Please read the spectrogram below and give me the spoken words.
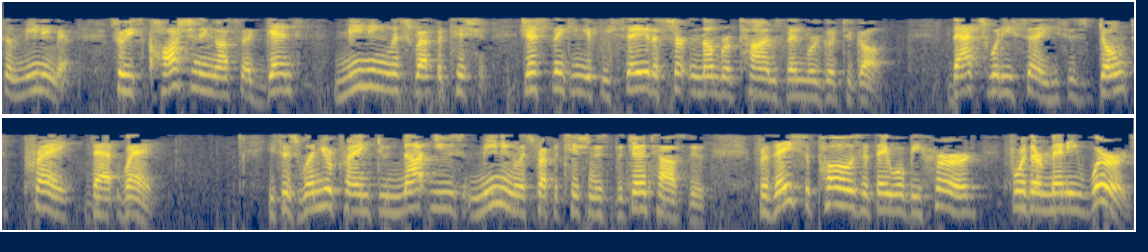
some meaning there. So he's cautioning us against meaningless repetition. Just thinking if we say it a certain number of times, then we're good to go. That's what he's saying. He says, don't pray that way. He says, when you're praying, do not use meaningless repetition as the Gentiles do, for they suppose that they will be heard for their many words.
